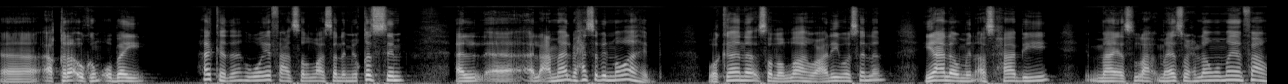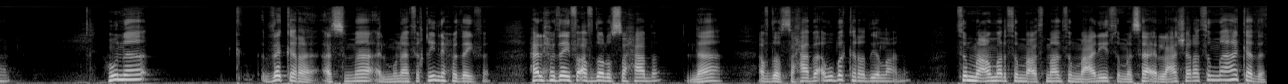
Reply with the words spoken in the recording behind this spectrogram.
آه، أقرأكم أبي. هكذا هو يفعل صلى الله عليه وسلم يقسم الأعمال بحسب المواهب. وكان صلى الله عليه وسلم يعلم من أصحابه ما يصلح ما يصلح لهم وما ينفعهم. هنا ذكر أسماء المنافقين لحذيفة. هل حذيفة أفضل الصحابة؟ لا أفضل الصحابة أبو بكر رضي الله عنه. ثم عمر ثم عثمان ثم علي ثم سائر العشرة ثم هكذا.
